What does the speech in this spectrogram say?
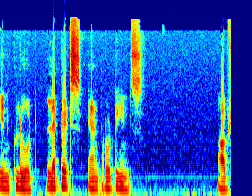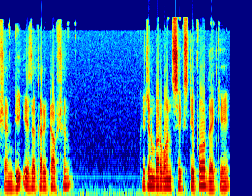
इंक्लूड लिपिड्स एंड प्रोटीन्स ऑप्शन डी इज द करेक्ट ऑप्शन क्वेश्चन नंबर 164 देखिए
